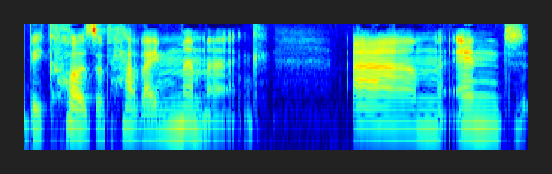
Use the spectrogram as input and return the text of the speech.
because of how they mimic. Um, and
